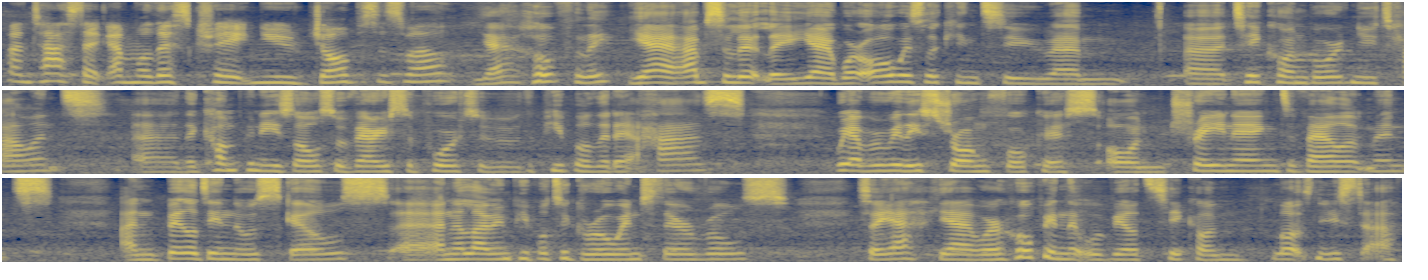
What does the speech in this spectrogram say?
Fantastic. And will this create new jobs as well? Yeah, hopefully. Yeah, absolutely. Yeah, we're always looking to um, uh, take on board new talent. Uh, the company is also very supportive of the people that it has. We have a really strong focus on training, development, and building those skills uh, and allowing people to grow into their roles. So yeah, yeah, we're hoping that we'll be able to take on lots of new staff.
